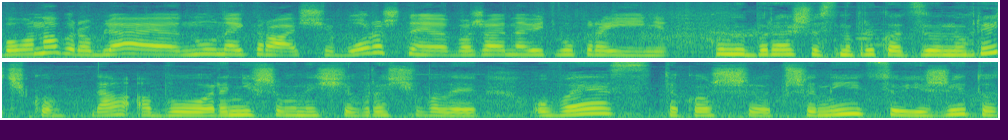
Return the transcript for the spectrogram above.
бо вона виробляє ну найкраще борошно, я вважаю навіть в Україні. Коли береш ось, наприклад, зелену гречку, да, або раніше вони ще вирощували овес, також пшеницю і жито,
